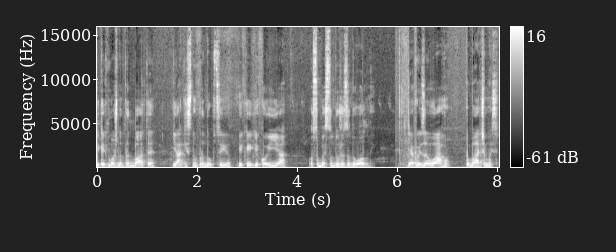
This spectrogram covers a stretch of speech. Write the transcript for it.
яких можна придбати якісну продукцію, якою я особисто дуже задоволений. Дякую за увагу! Побачимось!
